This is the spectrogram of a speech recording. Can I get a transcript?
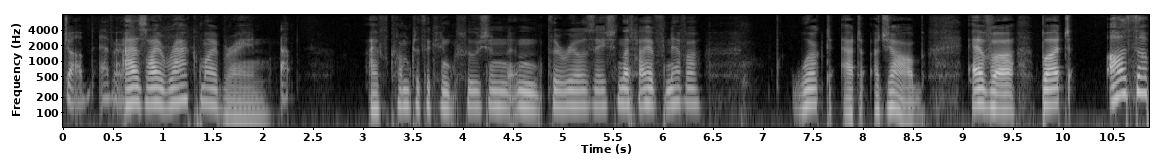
job ever? As I rack my brain, I've come to the conclusion and the realization that I have never worked at a job ever, but other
